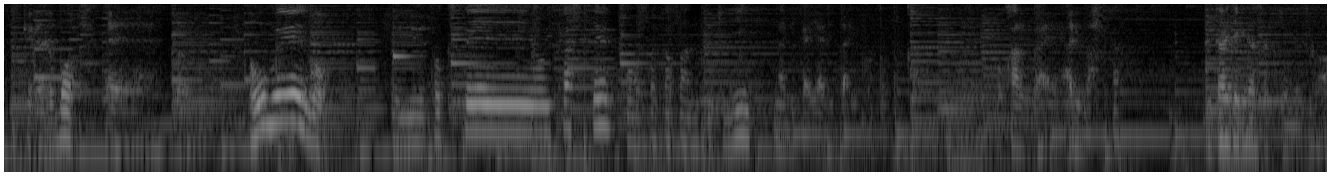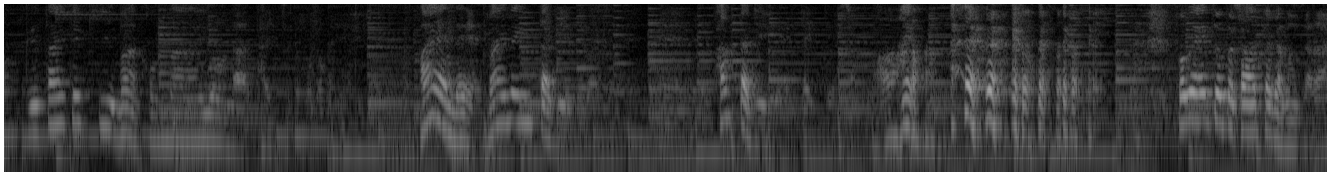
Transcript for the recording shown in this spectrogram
いですけれども、えー、ドーム映像という特性を生かして大坂さん的に何かやりたいこととかお考えありますか？具体的な作品ですか？具体的まあこんなようなタイプのものがやりたい前ね前のインタビューではね、えー、ファンタジーをね。その辺ちょっと変わったかどうかな。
